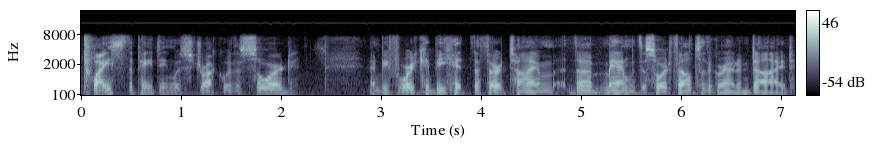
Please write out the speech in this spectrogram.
Twice the painting was struck with a sword, and before it could be hit the third time, the man with the sword fell to the ground and died.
